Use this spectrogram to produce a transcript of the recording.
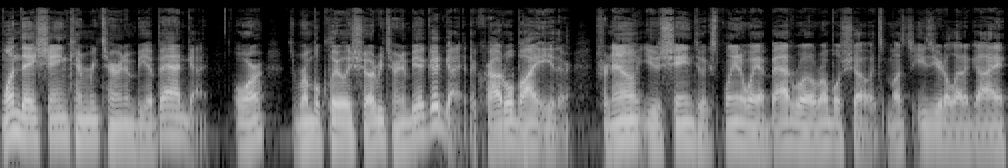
One day, Shane can return and be a bad guy. Or, as Rumble clearly showed, return and be a good guy. The crowd will buy either. For now, use Shane to explain away a bad Royal Rumble show. It's much easier to let a guy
